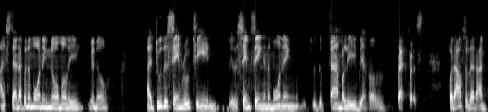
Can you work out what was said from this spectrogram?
I stand up in the morning normally, you know, I do the same routine, do the same thing in the morning, we do the family, we have a breakfast. But after that, I'm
